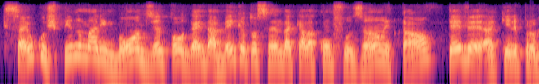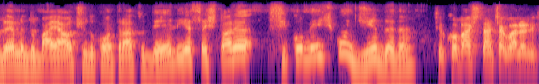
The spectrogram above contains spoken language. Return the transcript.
Que saiu cuspindo marimbondo, dizendo, pô, ainda bem que eu tô saindo daquela confusão e tal. Teve aquele problema do buyout do contrato dele e essa história ficou meio escondida, né? Ficou bastante. Agora, ele,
